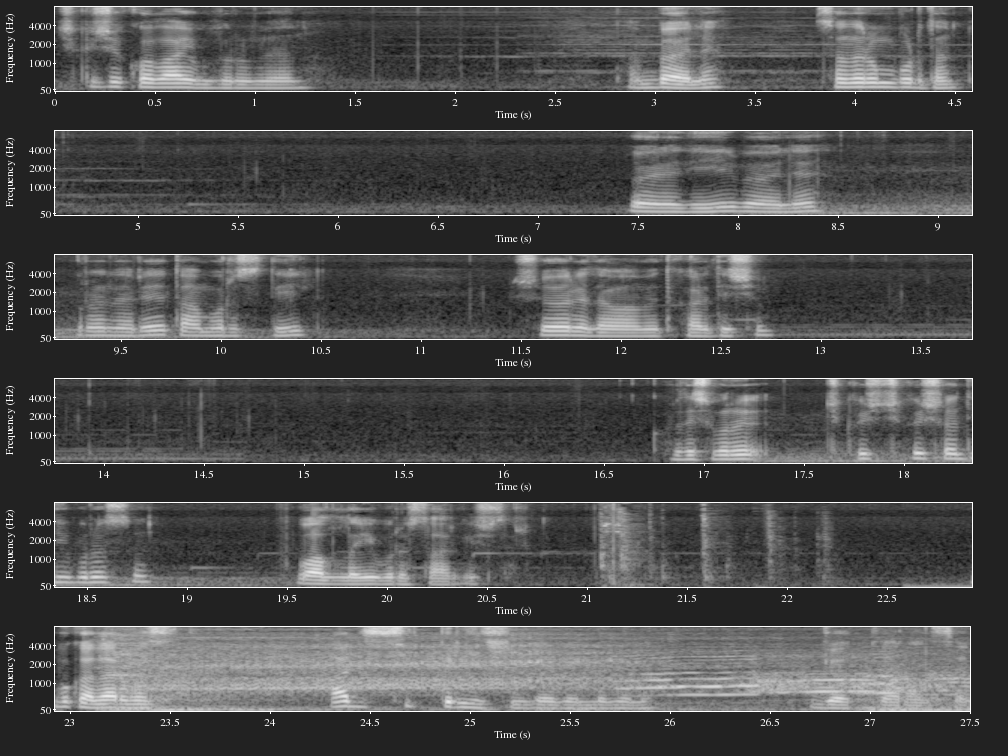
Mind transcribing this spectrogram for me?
Çıkışı kolay bulurum yani. Tam böyle. Sanırım buradan. Böyle değil böyle. Bura nereye? Tam burası değil. Şöyle devam et kardeşim. Kardeşim bana çıkış çıkış hadi burası. Vallahi burası arkadaşlar. Bu kadar basit. Hadi siktir git şimdi elimde bunu. Göt yaran seni.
